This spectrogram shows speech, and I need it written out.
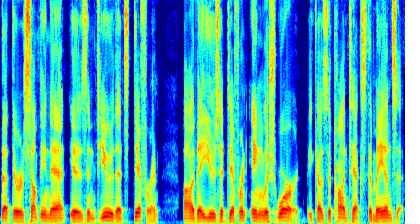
that there is something that is in view that's different, uh, they use a different English word because the context demands it.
